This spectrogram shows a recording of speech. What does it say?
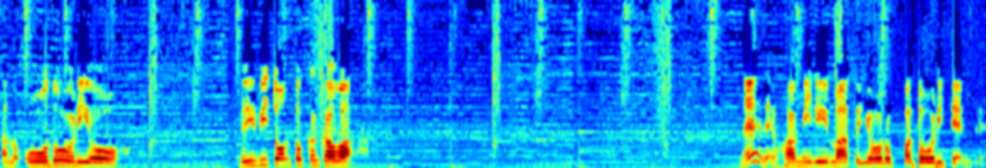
あの、大通りを、ルイ・ヴィトンとか側。なんやねん、ファミリーマートヨーロッパ通り店で。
